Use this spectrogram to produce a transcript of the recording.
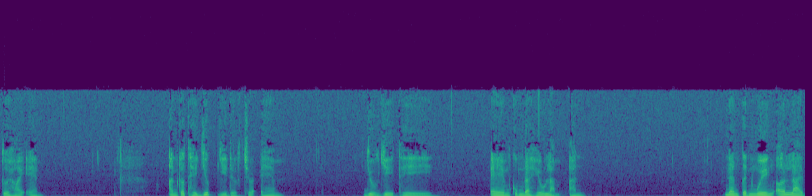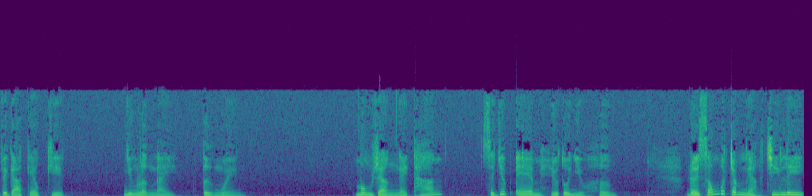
Tôi hỏi em. Anh có thể giúp gì được cho em? Dù gì thì em cũng đã hiểu lầm anh. Nàng tình nguyện ở lại với gã keo kiệt. Nhưng lần này tự nguyện. Mong rằng ngày tháng sẽ giúp em hiểu tôi nhiều hơn. Đời sống có trăm ngàn chi ly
